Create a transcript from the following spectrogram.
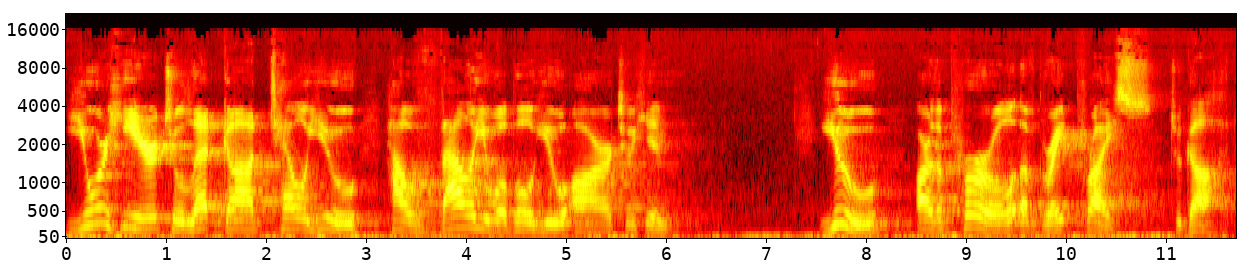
You're here to let God tell you how valuable you are to Him. You are the pearl of great price to God.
